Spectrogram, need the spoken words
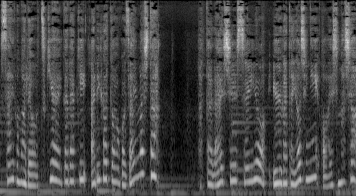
最後までお付き合いいただきありがとうございました。また来週水曜夕方4時にお会いしましょう。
